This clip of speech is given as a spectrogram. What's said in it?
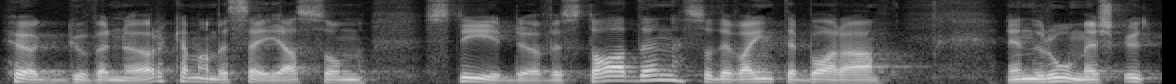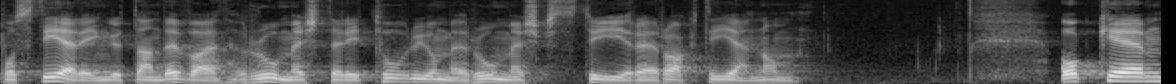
hög guvernör kan man väl säga, som styrde över staden. Så det var inte bara en romersk utpostering utan det var romerskt territorium med romerskt styre rakt igenom. Och eh,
